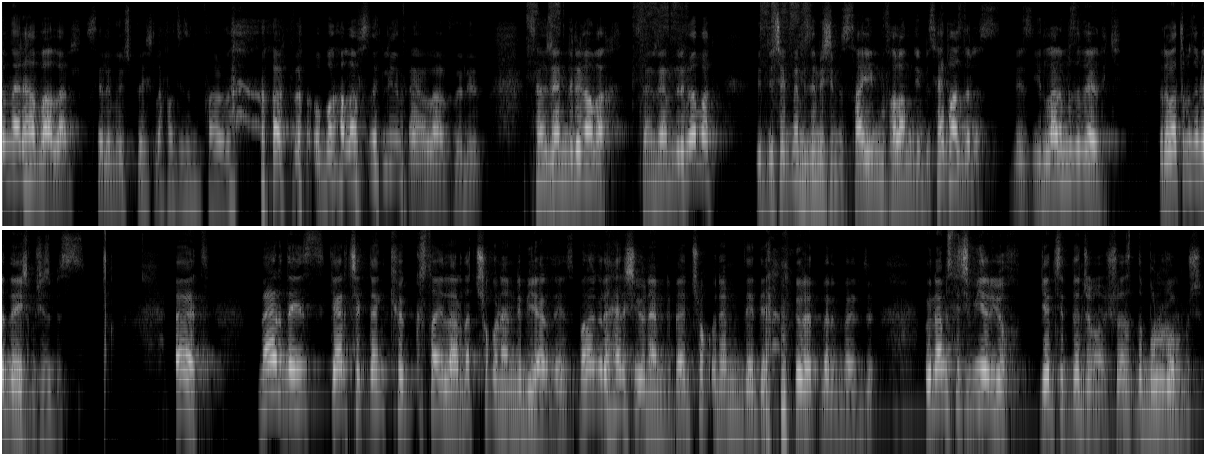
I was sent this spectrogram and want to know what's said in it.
merhabalar. Selim 35 laf atıyordum pardon. O bana laf söylüyor ben laf söylüyorum. Sen renderine bak. Sen renderine bak. Video çekme bizim işimiz. Sayayım mı falan diyor. Biz hep hazırız. Biz yıllarımızı verdik. Kravatımızı bile değişmişiz biz. Evet. Neredeyiz? Gerçekten köklü sayılarda çok önemli bir yerdeyiz. Bana göre her şey önemli. Ben çok önemli dediğim öğretmenim bence. Önemsiz hiçbir yer yok. Gerçekten çok önemli. Şurası da bulur olmuş.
